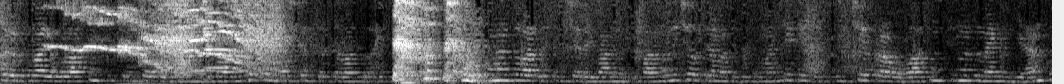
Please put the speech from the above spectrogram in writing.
перебуває у власності Сенчера Івана Івановича, мешканця села Заріччя. Рекомендувати Сенчера Івану Івановичу отримати документ, який посвідчує право власності на земельну ділянку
